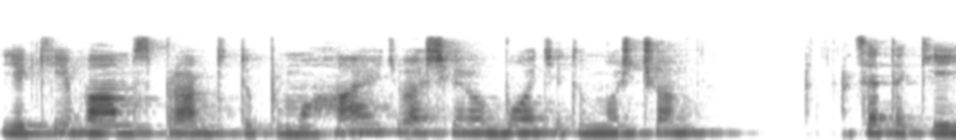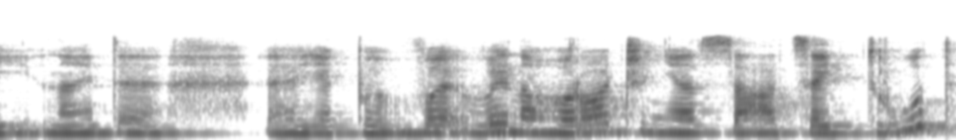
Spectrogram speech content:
які вам справді допомагають в вашій роботі, тому що це такий, знаєте, е, якби винагородження за цей труд,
